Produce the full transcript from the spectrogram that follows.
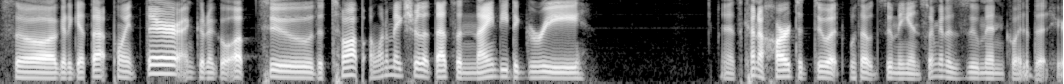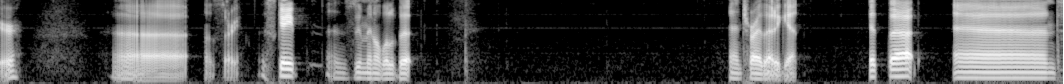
So I'm going to get that point there. I'm going to go up to the top. I want to make sure that that's a 90 degree. And it's kind of hard to do it without zooming in. So I'm going to zoom in quite a bit here. Uh, oh, sorry, escape and zoom in a little bit. And try that again. Hit that, and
